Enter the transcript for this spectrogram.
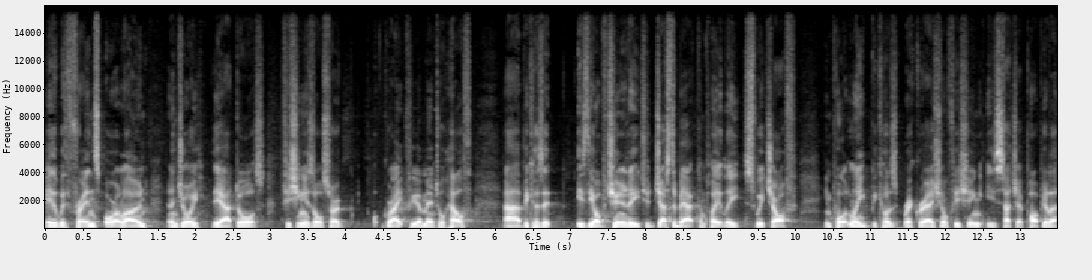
either with friends or alone, and enjoy the outdoors. Fishing is also great for your mental health uh, because it is the opportunity to just about completely switch off. Importantly, because recreational fishing is such a popular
